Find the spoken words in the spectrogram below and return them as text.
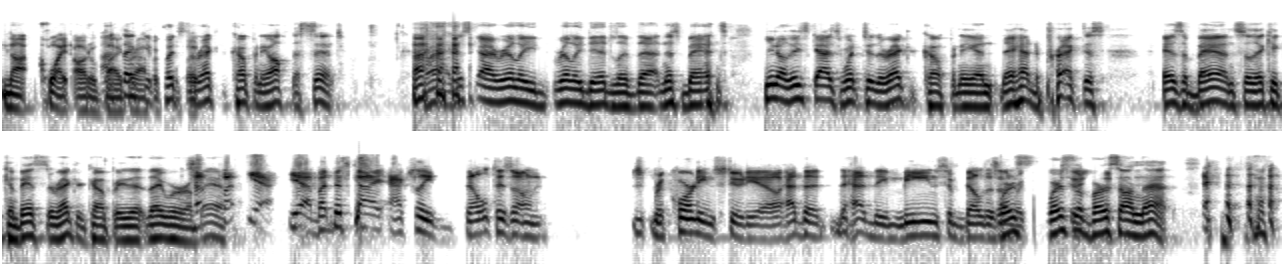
not quite I autobiographical. think it puts the record company off the scent. Wow, this guy really, really did live that. And this band's, you know, these guys went to the record company and they had to practice as a band so they could convince the record company that they were a So- band. but yeah, yeah, but this guy actually built his own recording studio. Had the had the means to build his own. Where's where's the verse on that?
